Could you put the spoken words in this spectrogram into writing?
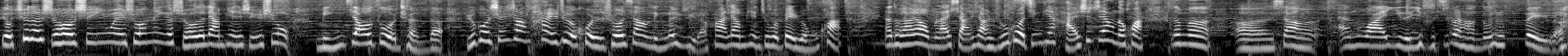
有趣的时候是因为说那个时候的亮片其实是用明胶做成的，如果身上太热或者说像淋了雨的话，亮片就会被融化。那同样让我们来想一想，如果今天还是这样的话，那么呃，像 N Y E 的衣服基本上都是废了。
